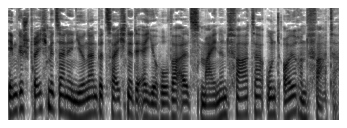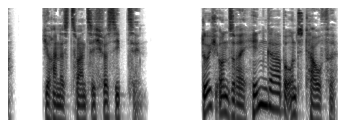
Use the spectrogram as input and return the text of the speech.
Im Gespräch mit seinen Jüngern bezeichnete er Jehova als meinen Vater und euren Vater. Johannes 20, Vers 17. Durch unsere Hingabe und Taufe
